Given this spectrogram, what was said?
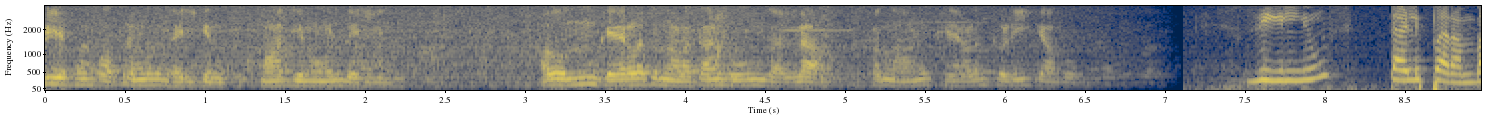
ഡി എഫും പത്രങ്ങളും ധരിക്കുന്നത് മാധ്യമങ്ങളും ധരിക്കുന്നത്. അതൊന്നും കേരളത്തിൽ നടക്കാൻ പോകുന്നതല്ല. എന്നാണ് കേരളം തെളിയിക്കാൻ പോകുന്നത്. Seal news Taliparamba.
